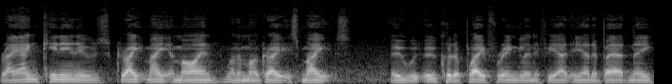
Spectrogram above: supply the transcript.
Ray Hankin in, who's a great mate of mine, one of my greatest mates, who who could have played for England if he had he had a bad knee.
